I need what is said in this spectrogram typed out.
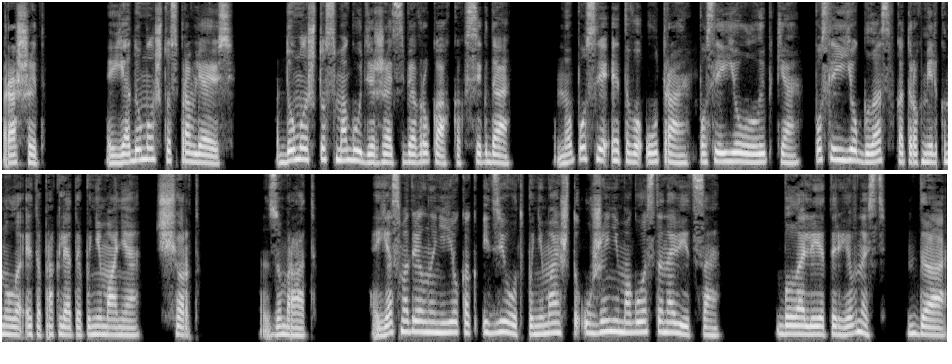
Рашид. Я думал, что справляюсь. Думал, что смогу держать себя в руках, как всегда. Но после этого утра, после ее улыбки, после ее глаз, в которых мелькнуло это проклятое понимание, черт, Зумрад. Я смотрел на нее как идиот, понимая, что уже не могу остановиться. Была ли это ревность? Да.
